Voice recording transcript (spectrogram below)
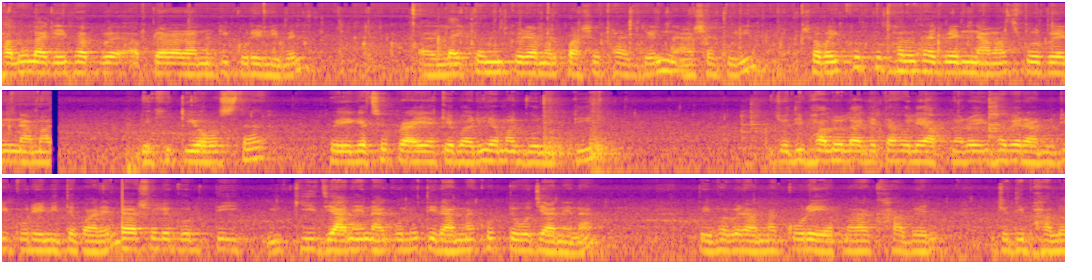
ভালো লাগে এভাবে আপনারা রান্নাটি করে নেবেন। লাইক কমেন্ট করে আমার পাশে থাকবেন, আশা করি। সবাই খুব খুব ভালো থাকবেন, নামাজ পড়বেন, নামাজ দেখি কি অবস্থা। হয়ে গেছে প্রায় একেবারেই আমার গলুটি যদি ভালো লাগে তাহলে আপনারা এইভাবে রান্নাটি করে নিতে পারেন। আসলে গলুতি কি জানে না গলুতি রান্না করতেও জানে না। তো এইভাবে রান্না করে আপনারা খাবেন। যদি ভালো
